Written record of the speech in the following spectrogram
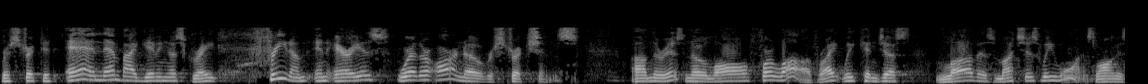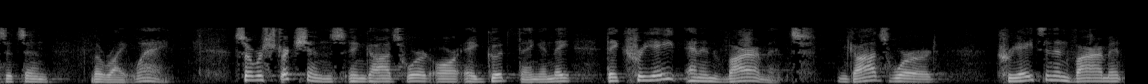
restricted, and then by giving us great freedom in areas where there are no restrictions. Um, there is no law for love, right? We can just love as much as we want, as long as it's in the right way. So restrictions in God's Word are a good thing, and they, they create an environment. God's Word creates an environment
